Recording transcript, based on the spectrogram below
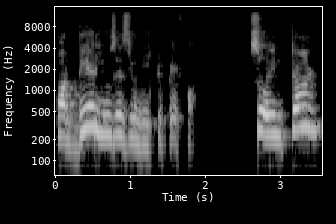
for their uses you need to pay for. So in turn,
